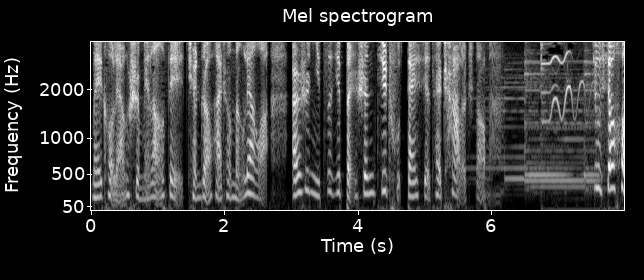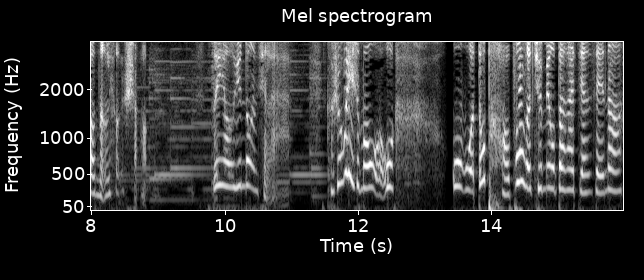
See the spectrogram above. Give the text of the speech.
每口粮食没浪费，全转化成能量了，而是你自己本身基础代谢太差了，知道吗？就消耗能量少，所以要运动起来。可是为什么我我我我都跑步了，却没有办法减肥呢？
